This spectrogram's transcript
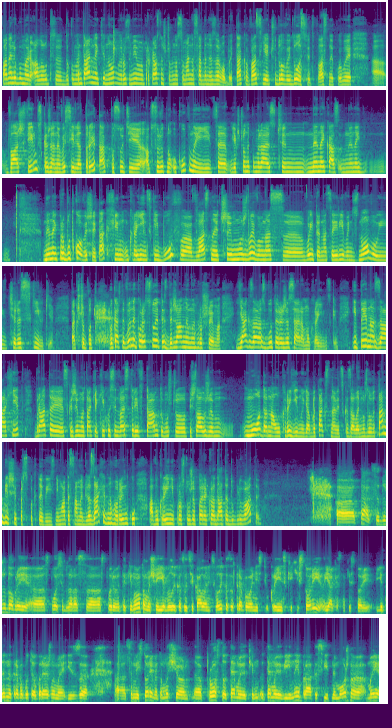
Пане Любомир, але от е, документальне кіно, ми розуміємо прекрасно, що воно саме на себе не заробить. Так, у вас є чудовий досвід, власне, коли а, ваш фільм «Скажене весілля 3», так по суті абсолютно окупний, і це, якщо не помиляюсь, чи не найказ не най. Не найприбутковіший так фільм український був. Власне, чи можливо в нас е, вийти на цей рівень знову і через скільки? Так, щоб от ви кажете, ви не користуєтесь державними грошима. Як зараз бути режисером українським? Іти на захід, брати, скажімо так, якихось інвесторів там, тому що пішла вже мода на Україну, я би так навіть сказала, і можливо там більші перспективи і знімати саме для західного ринку, а в Україні просто вже перекладати, дублювати. Так, це дуже добрий е, спосіб зараз е, створювати кіно, тому що є велика зацікавленість, велика затребуваність українських історій, якісних історій. Єдине, треба бути обережними із е, цими історіями, тому що просто темою темою війни брати світ не можна. Ми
